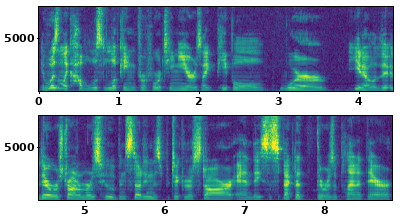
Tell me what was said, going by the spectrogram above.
it wasn't like Hubble was looking for 14 years. Like people were, you know, th- there were astronomers who have been studying this particular star and they suspected there was a planet there,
